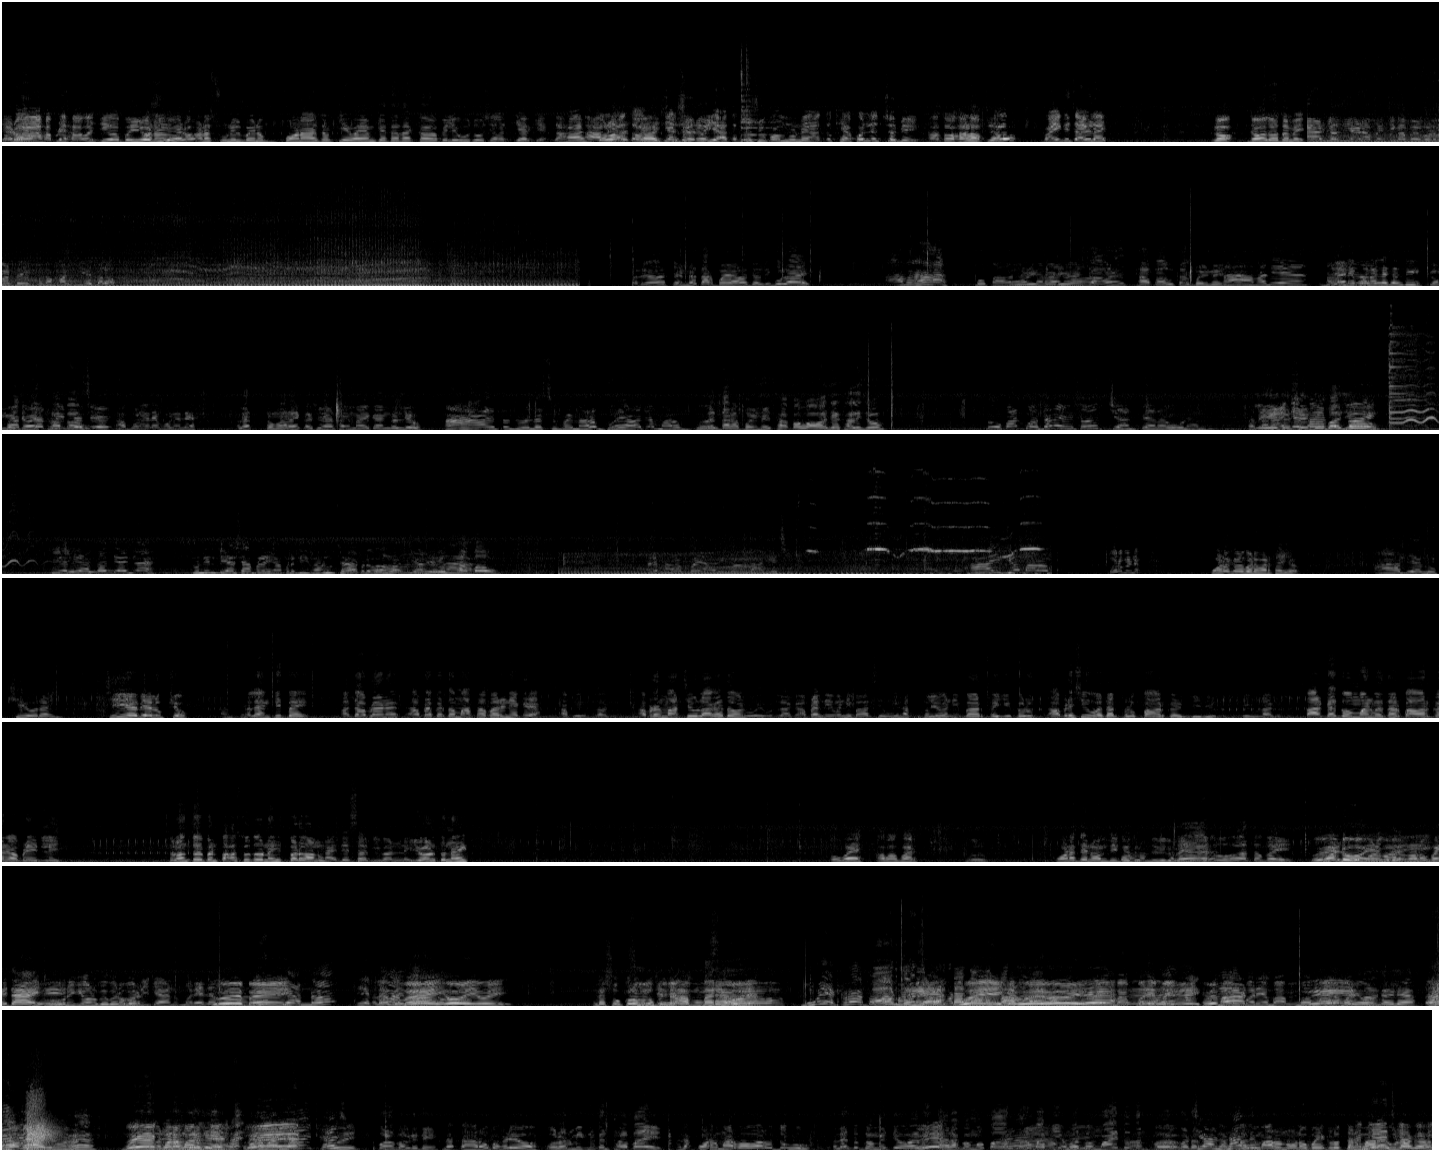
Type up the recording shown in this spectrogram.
હેડો આપણે હાવા જેવા ભાઈઓ છીએ હેડો. અને સુનિલભાઈ નો ફોન આવ્યો તો કેવા એમ કહેતા હતા કે પેલે એવું જોશે હથિયાર કે. ચલો આ તો હથિયાર શું જોઈએ? આ તો કશું કામનું નહીં. આ તો ખેખોલ જ છે બે. આ તો હાલો. ચાલો બાઈક ચાવી લાય. લો જાઓ જાઓ તમે. જલ્દી યાર આપણે જીગાભાઈ વડવા થઈ ફટાફટ જઈએ ચલો. અરે આ તાર ભાઈ આવે જલ્દી બોલાય. આવે હા. બહુ પાવર મોડી ચડી હોય તો કરવાનો. થાપા ઉતાર ભાઈને. હા આવા દે. બોલાય બોલાય જલ્દી. ગમે તે થાપા હા બોલાય લે અલે તમારે કશું ના થાય માઇક એંગલ લ્યો. હા હા એ તો જોઈ લેશું ભાઈ. મારો ભાઈ આવે છે મારો અલે ભાઈ તારા થાપાઓ આવા દે ખાલી જો. ડોબાન બોધે ને એ તો ચેન્ટ પહેરા અલે એ ડોબા જેવો. હતા બે જા સુનિલ બેસ આપણે. આપણે દીવાનું છે આપણે બધું અત્યારે. થાપાઓ અરે મારો ભાઈ આવી ગયો લાગે છે હા આવી ગયો મારો બરોબર ને? કોણ આગળ વડવાર થઈ છે? આ બે લુખીઓ રહી. જી હે બે લુખ્યો એટલે અંકિતભાઈ આ તો આપણાને આપણા કરતા માથા ભારે નીકળ્યા. આપણે મારશે એવું લાગે તો? એવું લાગે. આપણે લેવનની બહાર છે એવું નહીં લાગતું તમને? લેવાની બહાર થઈ ગઈ થોડુંક આપણે શું વધારે થોડુંક પાવર કરી દીધું. એવું લાગે. પારકા ગમમાં વધારે પાવર કર્યો આપણે એટલે. ચલો તો પણ પાછું તો નહીં જ પડવાનું. કાયદેસર દીવાન નહીં. ઈવણ તો નહીં. ઓ ભાઈ આવા ફાર. બોલો. કોણે તે નામ દીધું તું દીધું ભાઈ? ડોહો હતો ભાઈ. કોણ ડોહો? એ મારો નાનો ભાઈ થાય. ધોની કહેવાનું ભાઈ બરોબર? ઓય ભાઈ. ભાઈ ઓય ઓય. એટલે છોકરો સમજી બાપ મરે ભાઈ. એટલે તારો પકડ્યો. કોલર મીક નકન થાપાય. એટલે કોણે મારવા વાળો તું હું? અલે તું ગમે તે હોય તારા ગમો પાર કરો બાકી અમારા ગમમાં તો તને ખબર પડે. એટલે ખાલી મારો નાનો ભાઈ એકલો તને મારે એવું લાગે.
